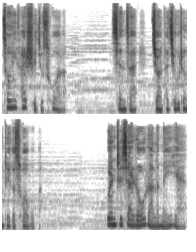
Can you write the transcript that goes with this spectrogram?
从一开始就错了，现在就让他纠正这个错误吧。温之夏柔软了眉眼，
